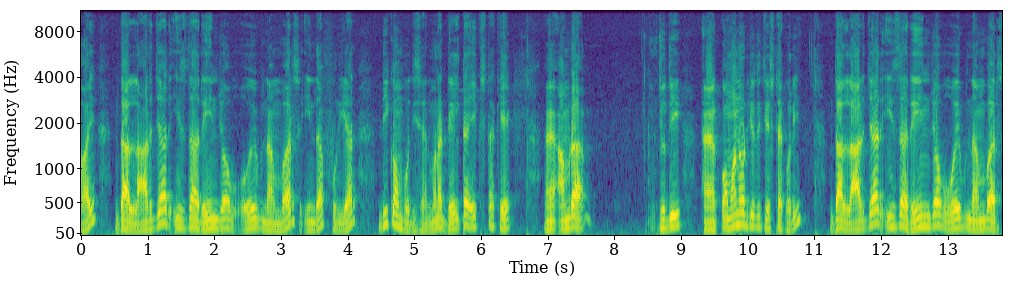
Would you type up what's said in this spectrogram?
হয় the larger is the range of wave numbers in the Fourier decomposition মানে ডেল্টা এক্সটাকে আমরা যদি কমানোর যদি চেষ্টা করি the larger is the range of wave numbers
